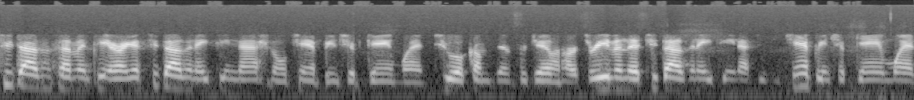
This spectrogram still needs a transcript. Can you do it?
2017 or I guess 2018 national championship game when Tua comes in for Jalen Hurts, or even the 2018 SEC championship game when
